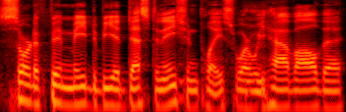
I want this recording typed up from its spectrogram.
sort of been made to be a destination place where we have all the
